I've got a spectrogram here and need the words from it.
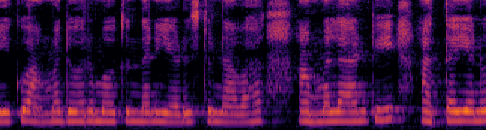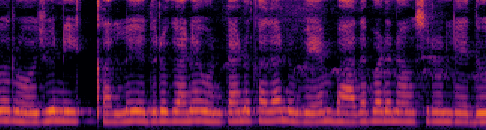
నీకు అమ్మ దూరం అవుతుందని ఏడుస్తున్నావా? అమ్మలాంటి అత్తయ్యను రోజు నీ కళ్ళు ఎదురుగానే ఉంటాను కదా నువ్వేం బాధపడని అవసరం లేదు.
